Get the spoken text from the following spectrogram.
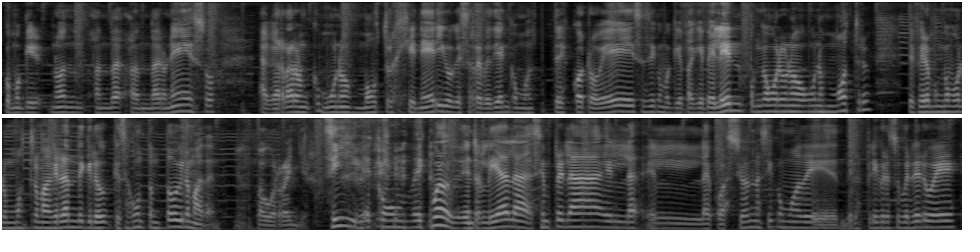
como que no and- anda- andaron eso. agarraron como unos monstruos genéricos que se repetían como 3, 4 veces, así como que para que peleen, pongámosle unos, unos monstruos, prefiero pongámosle un monstruo más grande que, lo- que se juntan todos y lo matan. Power Ranger. Sí, es como. es, bueno, en realidad la, siempre la, el- la, el- la ecuación así como de, de las películas de superhéroes es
